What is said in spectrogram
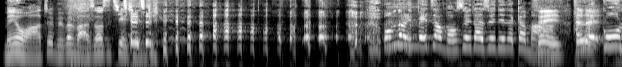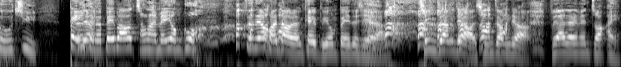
没有啊，最没办法的时候是借钱去。我们到底背帐篷、睡袋、睡垫在干嘛、所以还真的在锅炉具背整个背包，从来没用过。真的要环岛人可以不用背这些啦，轻装就好，轻装就好。不要在那边装。哎、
